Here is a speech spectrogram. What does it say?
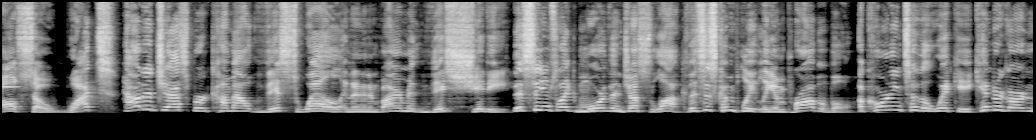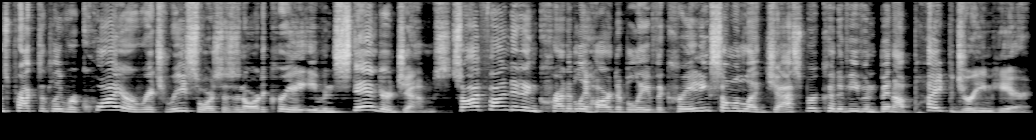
Also, what? How did Jasper come out this well in an environment this shitty? This seems like more than just luck. This is completely improbable. According to the wiki, kindergartens practically require rich resources in order to create even standard gems. So I find it incredibly hard to believe that creating someone like Jasper could have even been a pipe dream here.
